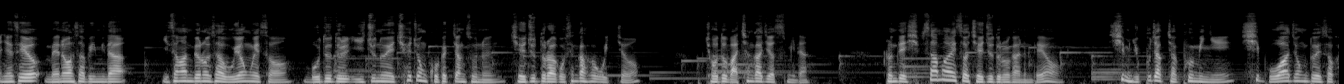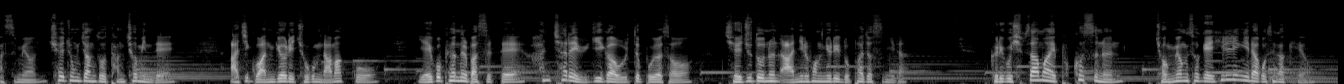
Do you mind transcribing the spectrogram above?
안녕하세요 매너와삽입니다. 이상한 변호사 우영우에서 모두들 이준호의 최종 고백 장소는 제주도라고 생각하고 있죠. 저도 마찬가지였습니다. 그런데 13화에서 제주도를 가는데요. 16부작 작품이니 15화 정도에서 갔으면 최종 장소 당첨인데 아직 완결이 조금 남았고 예고편을 봤을 때 한 차례 위기가 올 듯 보여서 제주도는 아닐 확률이 높아졌습니다. 그리고 13화의 포커스는 정명석의 힐링이라고 생각해요.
